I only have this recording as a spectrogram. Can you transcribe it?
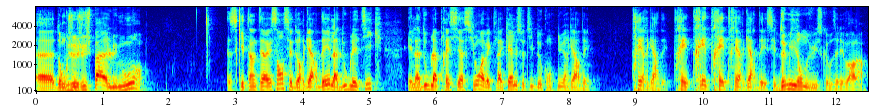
Euh, donc, je juge pas l'humour, ce qui est intéressant, c'est de regarder la double éthique et la double appréciation avec laquelle ce type de contenu est regardé. Très regardé, très très très très regardé. C'est 2 millions de vues ce que vous allez voir là.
